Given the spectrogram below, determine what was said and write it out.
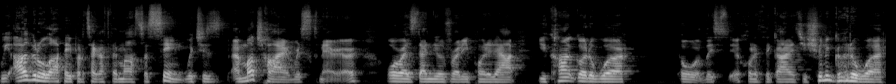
We are going to allow people to take off their masks to sing, which is a much higher risk scenario. Or as Daniel's already pointed out, you can't go to work or at least according to the guidance, you shouldn't go to work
